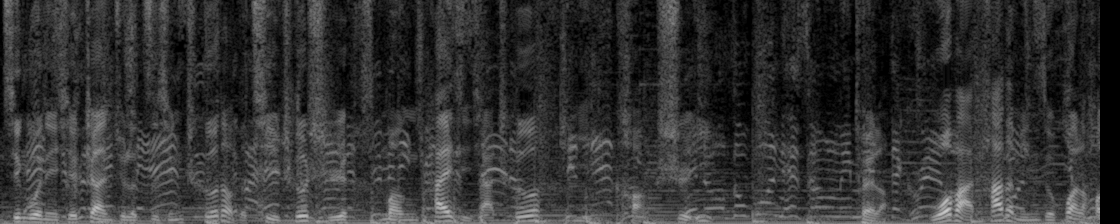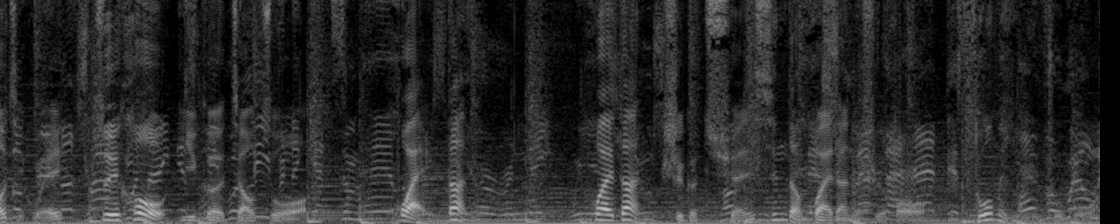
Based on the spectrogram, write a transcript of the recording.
经过那些占据了自行车道的汽车时，猛拍几下车以抗示意。对了，我把他的名字换了好几回，最后一个叫做坏蛋。坏蛋是个全新的坏蛋的时候，多么引人注目啊！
